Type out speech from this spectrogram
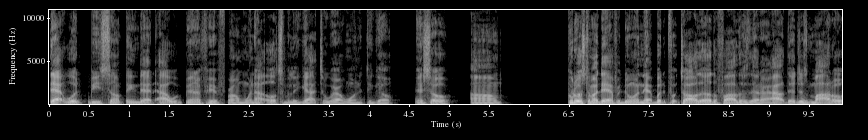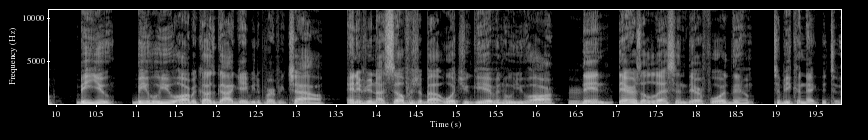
that would be something that I would benefit from when I ultimately got to where I wanted to go. And so, um, kudos to my dad for doing that. But for, to all the other fathers that are out there, just model, be you, be who you are, because God gave you the perfect child. And if you're not selfish about what you give and who you are, Mhm. then there's a lesson there for them to be connected to.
